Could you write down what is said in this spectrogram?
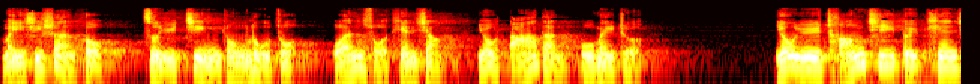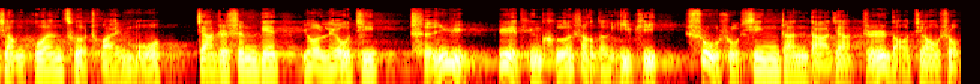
美其善后，自与镜中露坐，玩所天象，有达旦不寐者。”由于长期对天象观测揣摩，加之身边有刘基、陈玉、乐亭和尚等一批术数星占大家指导教授，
